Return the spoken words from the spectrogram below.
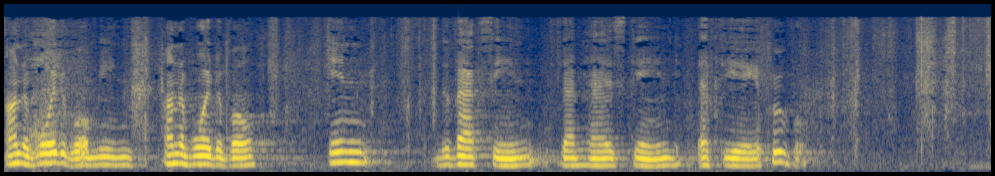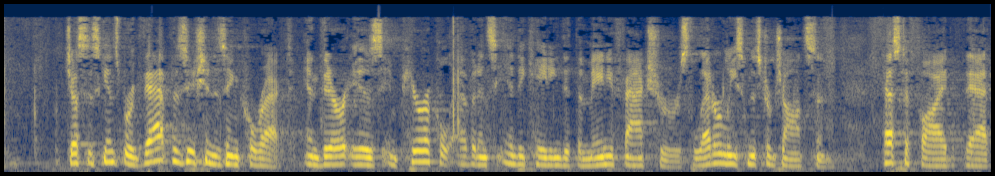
unavoidable means unavoidable in the vaccine that has gained FDA approval. Justice Ginsburg, that position is incorrect, and there is empirical evidence indicating that the manufacturers, let least Mr. Johnson, testified that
